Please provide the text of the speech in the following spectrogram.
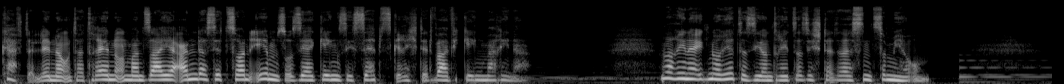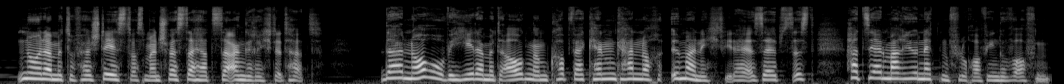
kaffte Linna unter Tränen und man sah ihr an, dass ihr Zorn ebenso sehr gegen sich selbst gerichtet war wie gegen Marina. Marina ignorierte sie und drehte sich stattdessen zu mir um. Nur damit du verstehst, was mein Schwesterherz da angerichtet hat. Da Noro, wie jeder mit Augen im Kopf erkennen kann, noch immer nicht wieder er selbst ist, hat sie einen Marionettenfluch auf ihn geworfen.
